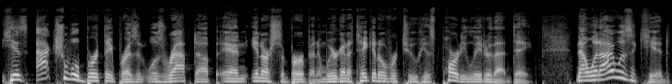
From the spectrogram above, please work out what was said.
his actual birthday present was wrapped up and in our suburban, and we were going to take it over to his party later that day. Now, when I was a kid,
